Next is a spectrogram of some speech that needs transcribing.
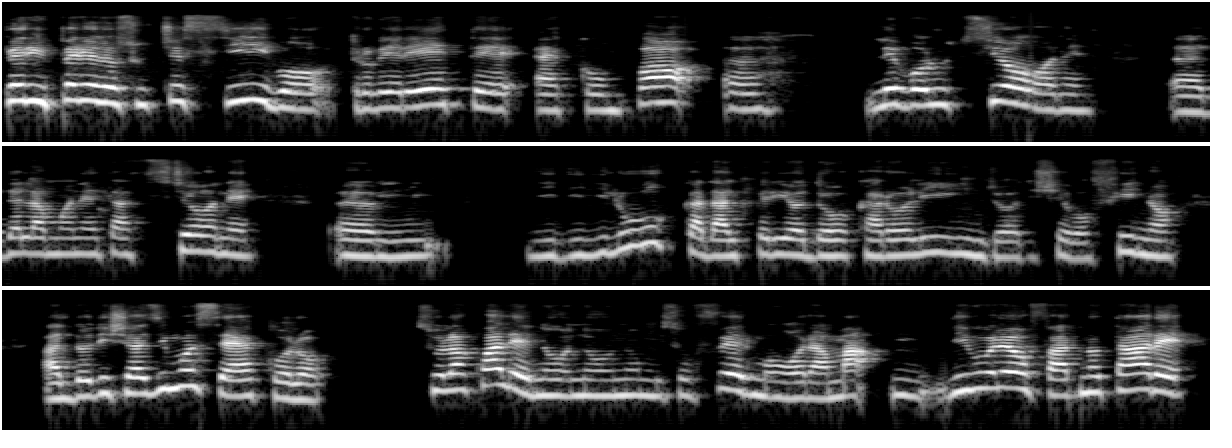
Per il periodo successivo troverete ecco, un po' eh, l'evoluzione eh, della monetazione ehm, di, di, Lucca dal periodo carolingio, dicevo, fino al XII secolo, sulla quale no, no, non mi soffermo ora, ma mh, vi volevo far notare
